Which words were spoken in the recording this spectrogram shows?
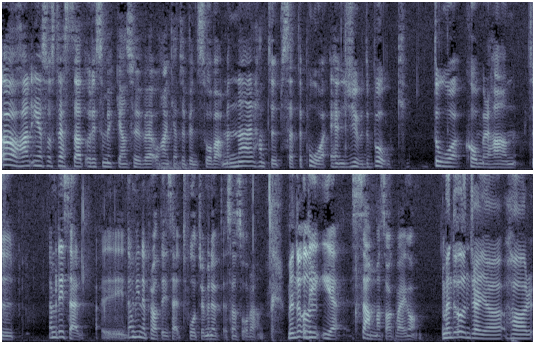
Ja, han är så stressad och det är så mycket i hans huvud och han kan typ inte sova. Men när han typ sätter på en ljudbok, då kommer han typ... Nej men det är så här, eh, de hinner prata i så här två, tre minuter, sen sover han. Men då och det är samma sak varje gång. Men då undrar jag, har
